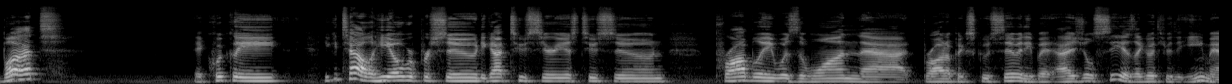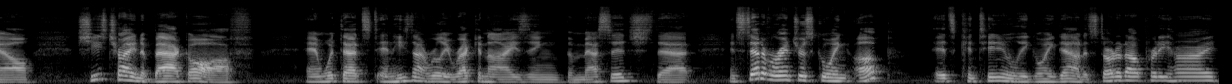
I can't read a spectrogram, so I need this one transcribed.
But it quickly you could tell he over pursued. He got too serious too soon. Probably was the one that brought up exclusivity. But as you'll see as I go through the email, she's trying to back off. And what that's and he's not really recognizing the message that instead of her interest going up, it's continually going down. It started out pretty high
